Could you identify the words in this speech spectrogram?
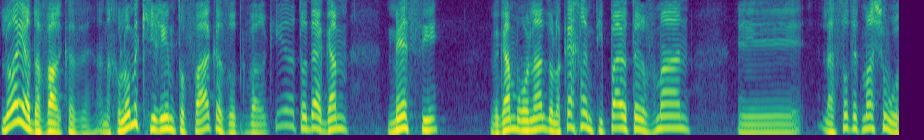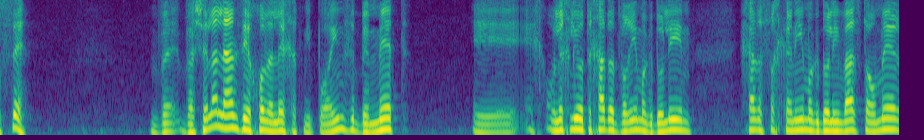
לא היה דבר כזה. אנחנו לא מכירים תופעה כזאת כבר, כי אתה יודע, גם מסי וגם רונלדו, לקח להם טיפה יותר זמן אה, לעשות את מה שהוא עושה. ו- והשאלה לאן זה יכול ללכת מפה, האם זה באמת אה, הולך להיות אחד הדברים הגדולים, אחד השחקנים הגדולים, ואז אתה אומר,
